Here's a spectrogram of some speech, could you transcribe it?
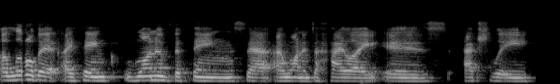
a little bit, I think one of the things that I wanted to highlight is actually,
